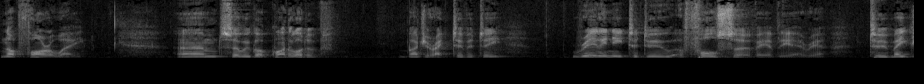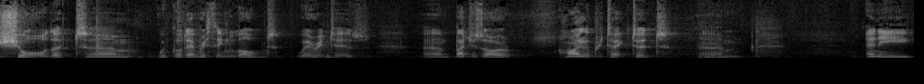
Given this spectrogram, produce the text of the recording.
not far away. Um, so we've got quite a lot of badger activity. Really need to do a full survey of the area to make sure that um, we've got everything logged where it is. Um, badgers are highly protected. Um, any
